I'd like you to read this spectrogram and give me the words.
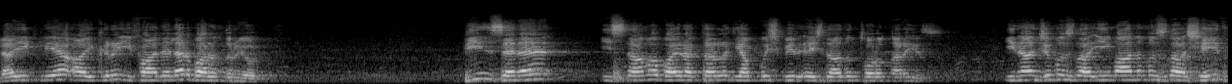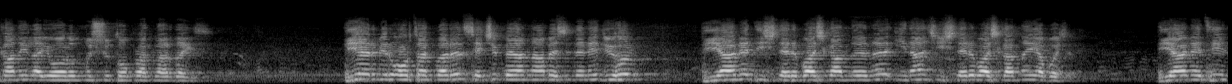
Laikliğe aykırı ifadeler barındırıyor. Bin sene İslam'a bayraktarlık yapmış bir ecdadın torunlarıyız. İnancımızla, imanımızla, şehit kanıyla yoğrulmuş şu topraklardayız. Diğer bir ortakları seçim beyannamesinde ne diyor? Diyanet İşleri Başkanlığı'nı İnanç İşleri Başkanlığı yapacak. Diyanetin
